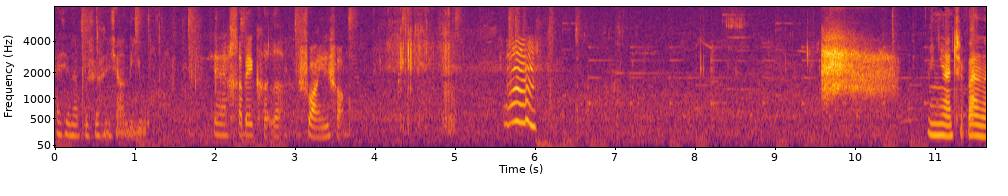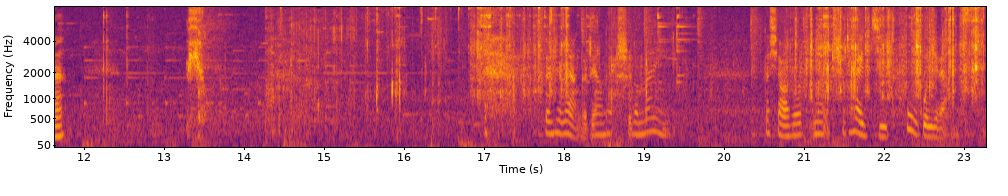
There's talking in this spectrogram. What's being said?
他现在不是很想理我，现在喝杯可乐爽一爽。妮妮要吃饭了。分成两个，这样它吃的慢一点。它小时候因为吃太急吐过一两次，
